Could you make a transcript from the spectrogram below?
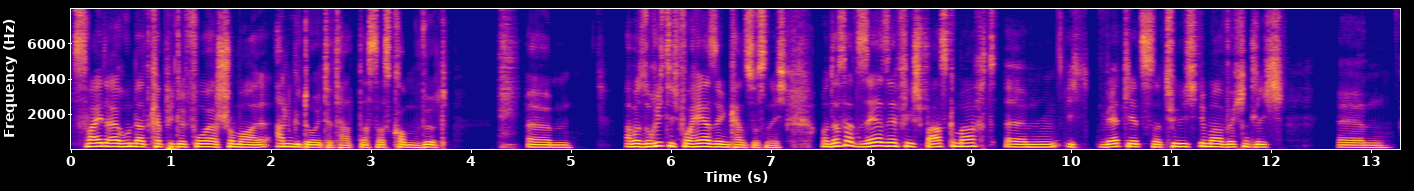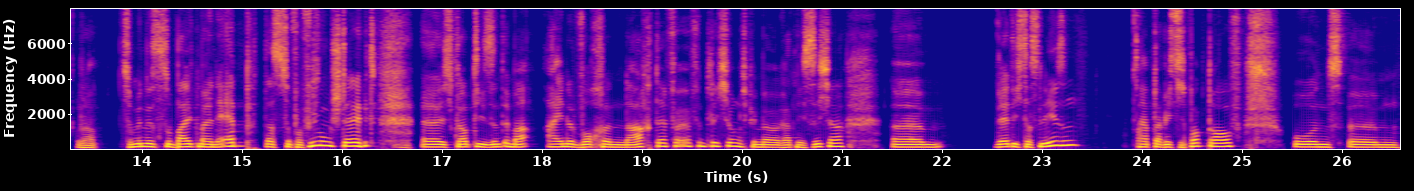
200, 300 Kapitel vorher schon mal angedeutet hat, dass das kommen wird. Ähm, aber so richtig vorhersehen kannst du es nicht. Und das hat sehr, sehr viel Spaß gemacht. Ähm, ich werde jetzt natürlich immer wöchentlich ähm, oder zumindest sobald meine App das zur Verfügung stellt. Äh, ich glaube, die sind immer eine Woche nach der Veröffentlichung. Ich bin mir aber gerade nicht sicher. Ähm, werde ich das lesen. Hab da richtig Bock drauf. Und ähm,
